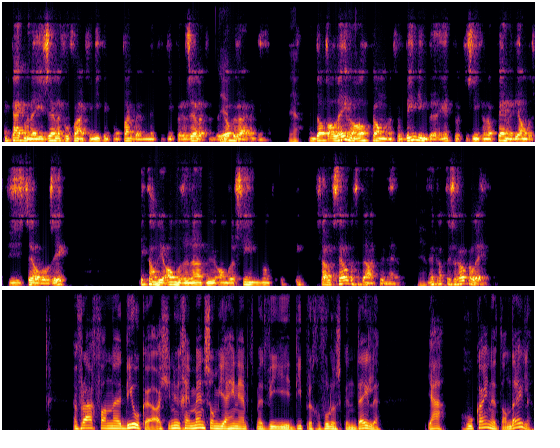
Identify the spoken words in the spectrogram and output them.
En kijk maar naar jezelf, hoe vaak je niet in contact bent met je diepere zelf. En doe je ook rare dingen. Ja. En dat alleen al kan een verbinding brengen door te zien van oké, maar die ander is precies hetzelfde als ik ik kan die andere inderdaad nu anders zien, want ik, ik zou hetzelfde gedaan kunnen hebben. Ja. dat is er ook al even. Een vraag van uh, Dielke. Als je nu geen mensen om je heen hebt met wie je je diepere gevoelens kunt delen, ja, hoe kan je het dan delen?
